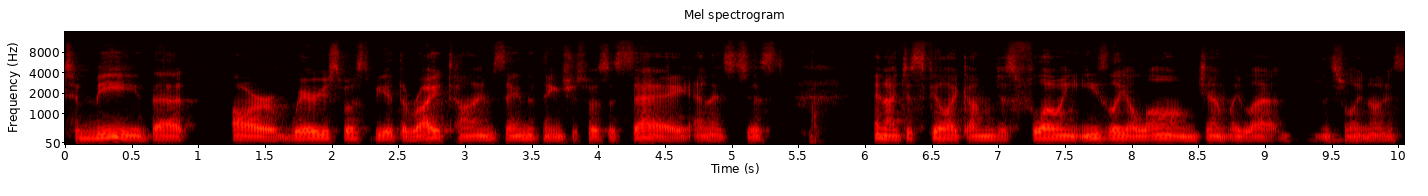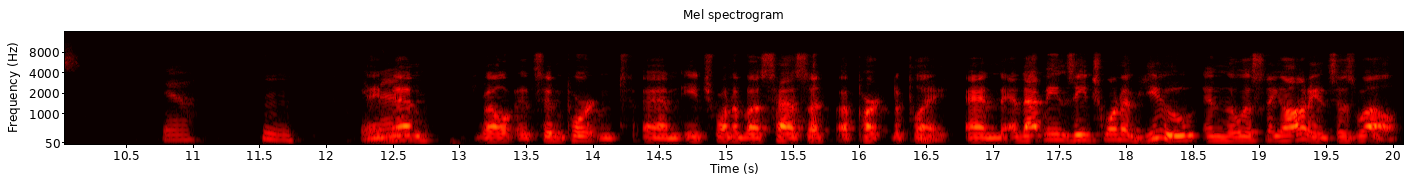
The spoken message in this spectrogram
to me that are where you're supposed to be at the right time, saying the things you're supposed to say, and it's just and I just feel like I'm just flowing easily along, gently led. It's really nice. Yeah. Hmm. Amen. Well, it's important, and each one of us has a, a part to play, and, and that means each one of you in the listening audience as well.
